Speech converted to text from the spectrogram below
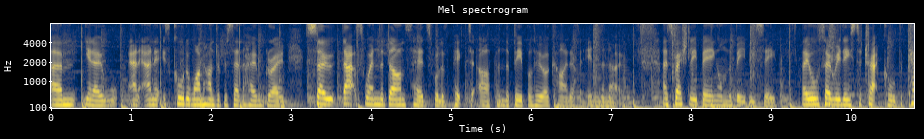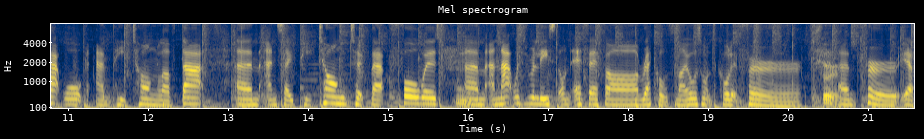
um, you know, and, and it's called a 100% homegrown. So that's when the dance heads will have picked it up and the people who are kind of in the know, especially being on the BBC. They also released a track called The Catwalk, and Pete Tong loved that. Um, and so Pete Tong took that forward, um, and that was released on FFRR Records. And I always want to call it Fur. Fur. Um, Fur, yeah.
